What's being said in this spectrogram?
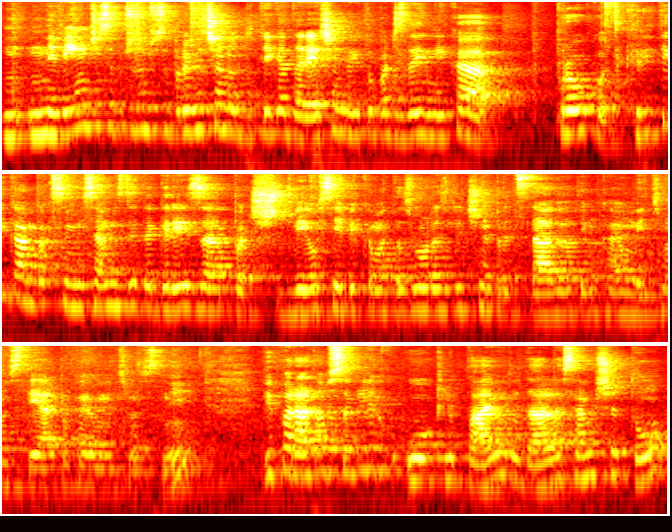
ne vem, če se počutim čisto pravičeno do tega, da rečem, da je to pač zdaj neka prav kot kritika, ampak se mi sam zdi, da gre za pač dve osebi, ki imata zelo različne predstave o tem, kaj umetnost je ali pa kaj umetnost ni. Bi pa rada vseh v oklepaju dodala samo še to,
